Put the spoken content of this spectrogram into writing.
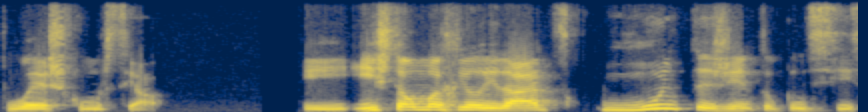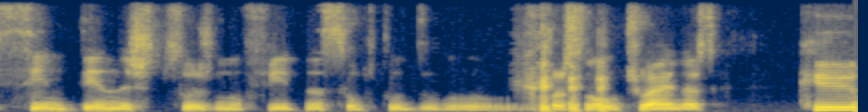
tu és comercial. E isto é uma realidade que muita gente, eu conheci centenas de pessoas no fitness, sobretudo personal trainers, que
